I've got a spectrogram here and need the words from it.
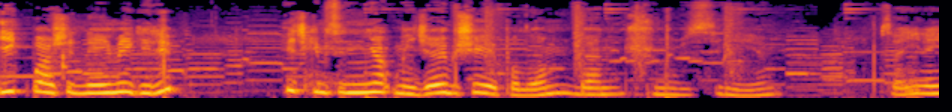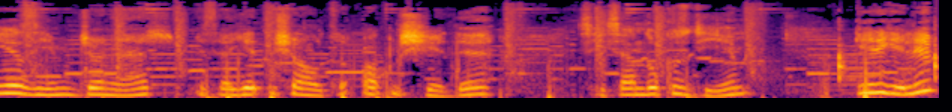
İlk başta name'e girip hiç kimsenin yapmayacağı bir şey yapalım. Ben şunu bir sileyim. Mesela yine yazayım. Caner. Mesela 76, 67, 89 diyeyim. Geri gelip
